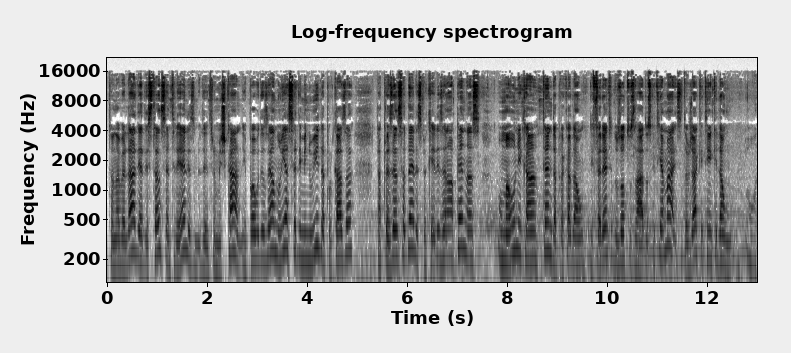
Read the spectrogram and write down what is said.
Então, na verdade, a distância entre eles, entre o Mishkan e o povo de Israel, não ia ser diminuída por causa da presença deles, porque eles eram apenas uma única tenda para cada um, diferente dos outros lados que tinha mais. Então, já que tinha que dar um, um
